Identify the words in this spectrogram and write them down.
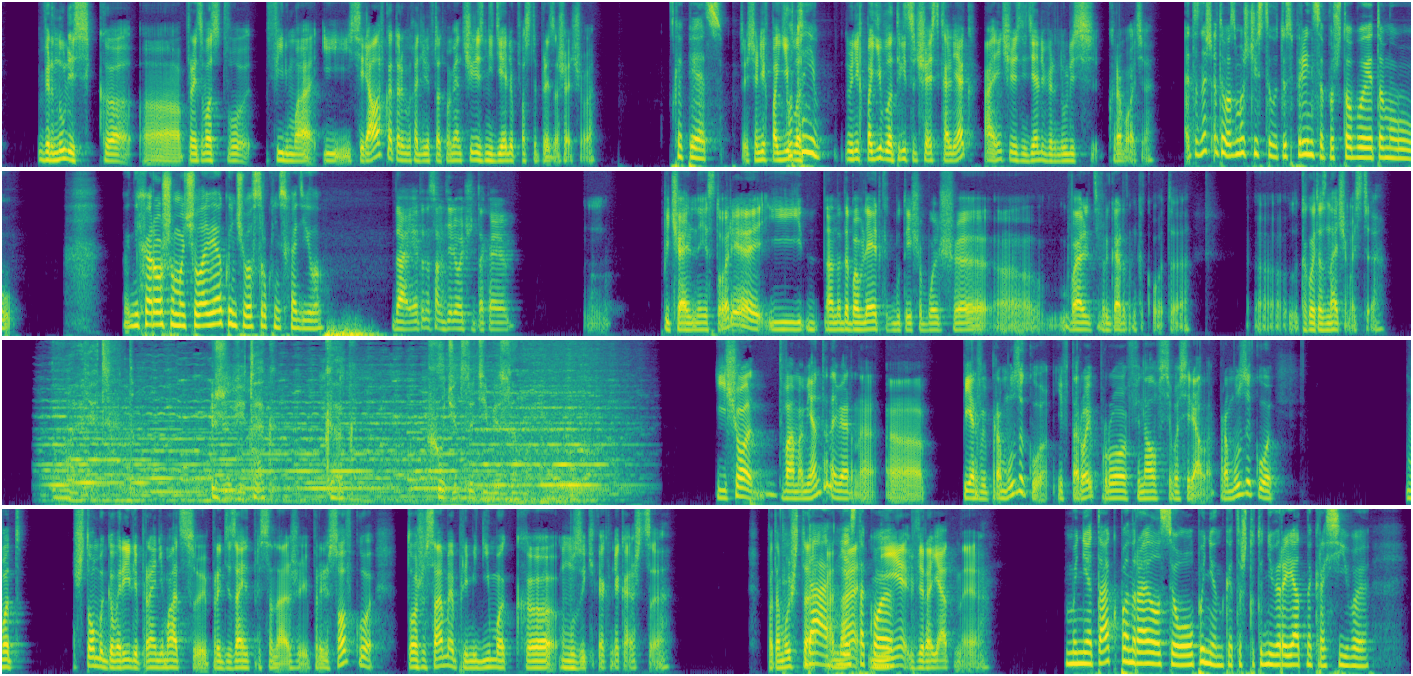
вернулись к э, производству фильма и сериалов, которые выходили в тот момент, через неделю после произошедшего. Капец. То есть у них погибло Вот они... у них погибло 36 коллег, а они через неделю вернулись к работе. Это, знаешь, это, возможно, чисто вот из принципа, чтобы этому нехорошему человеку ничего с рук не сходило. Да, и это на самом деле очень такая печальная история, и она добавляет как будто еще больше э, Violet Evergarden какого-то э, какой-то значимости. Вайлет, живи так, как хочется тебе самой. Еще два момента, наверное. Э, Первый про музыку и второй про финал всего сериала. Про музыку. Вот что мы говорили про анимацию, про дизайн персонажей, и про рисовку, то же самое применимо к музыке, как мне кажется. Потому что Да, она есть такое. невероятная. Мне так понравился опенинг, это что-то невероятно красивое.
